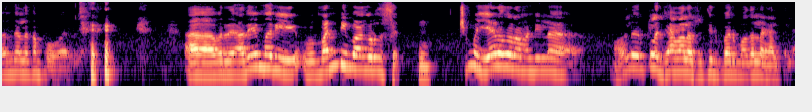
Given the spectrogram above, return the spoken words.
பந்தால தான் போவார். அவர் அதே மாதிரி வண்டி வாங்குறதும் சரி. சும்மா ஏழதோட வண்டியில் முதல்ல இருக்கலாம் ஜாவாவில் சுற்றிருப்பார் முதல்ல காலத்தில்.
